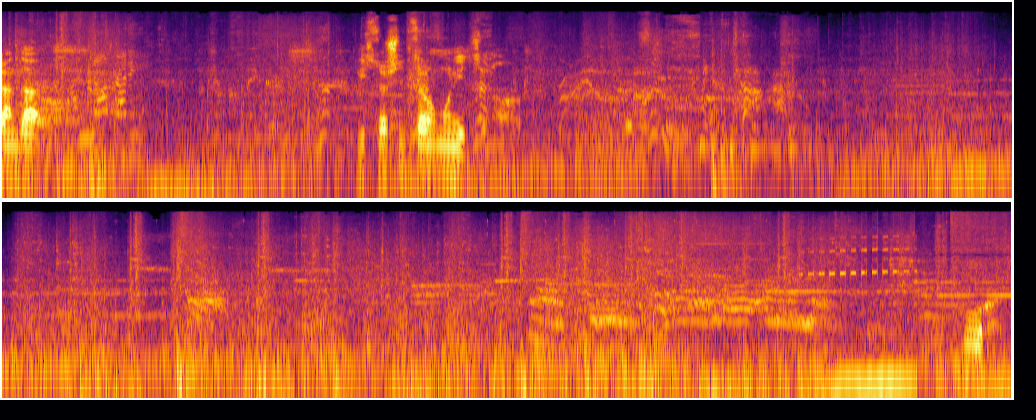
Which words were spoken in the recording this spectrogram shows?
smatram da istrošim celu municiju, no. Uh.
